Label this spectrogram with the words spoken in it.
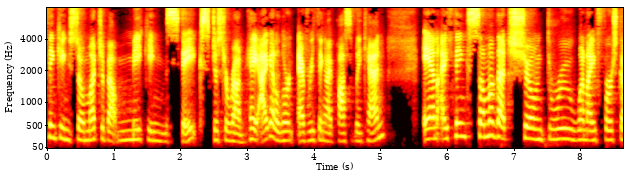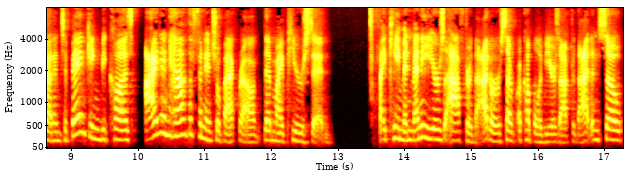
thinking so much about making mistakes just around, Hey, I got to learn everything I possibly can. And I think some of that's shown through when I first got into banking because I didn't have the financial background that my peers did. I came in many years after that, or several, a couple of years after that. And so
